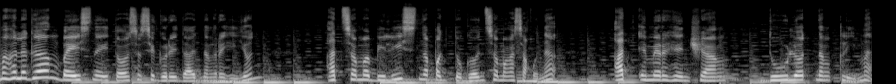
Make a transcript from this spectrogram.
Mahalaga ang base na ito sa seguridad ng rehiyon at sa mabilis na pagtugon sa mga sakuna at emerhensyang dulot ng klima.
